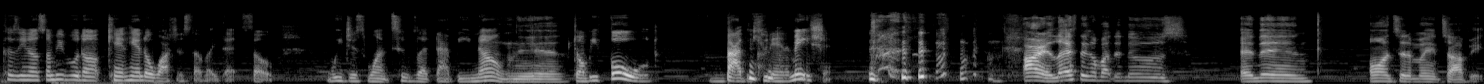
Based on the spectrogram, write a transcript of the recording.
because you know some people don't can't handle watching stuff like that. So we just want to let that be known. yeah. Don't be fooled by the cute animation. All right, last thing about the news, and then on to the main topic.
